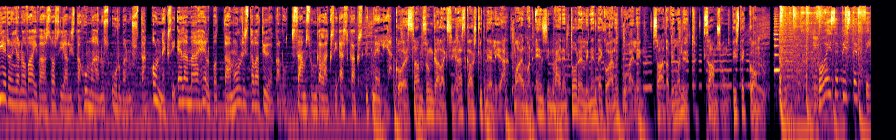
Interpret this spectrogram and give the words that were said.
Tiedonjano vaivaa sosiaalista humanus urbanusta. Onneksi elämää helpottaa mullistava työkalu. Samsung Galaxy S24. Koe Samsung Galaxy S24. Maailman ensimmäinen todellinen tekoälypuhelin. Saatavilla nyt. Samsung.com. Voise.fi.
